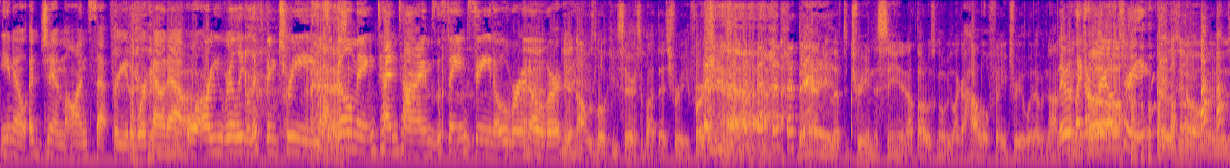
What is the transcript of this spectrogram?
you know, a gym on set for you to work out at, Nah. or are you really lifting trees, filming 10 times the same scene over and over? Yeah, and I was low key serious about that tree. First season, they had me lift a tree in the scene, and I thought it was going to be like a hollow fake tree or whatever. Not It was like a real tree. It was, you know, it was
